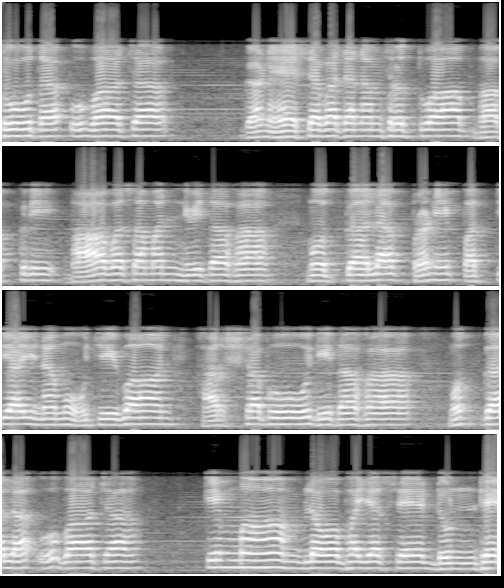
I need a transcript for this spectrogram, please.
सूत उवाच। गणेशवचनं श्रुत्वा भक्तिभावसमन्वितः। मुद्गलप्रणिपत्यैनमूचिवान् हर्षपूजितः मुद्गल उवाच किं मां लोभयसे डुण्ढे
